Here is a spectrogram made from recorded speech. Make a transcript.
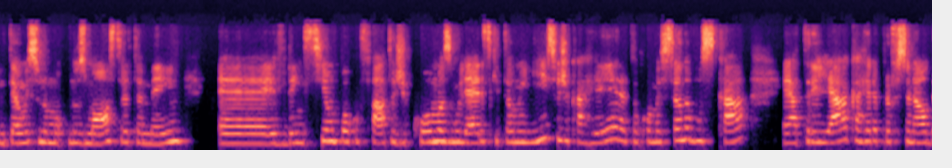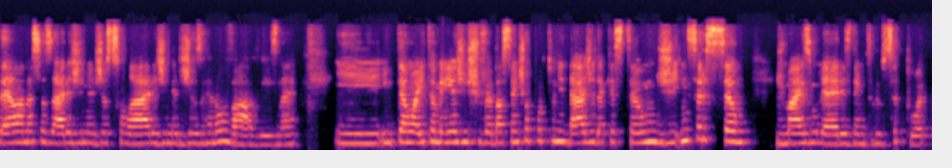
Então, isso no, nos mostra também é, evidencia um pouco o fato de como as mulheres que estão no início de carreira estão começando a buscar é, a trilhar a carreira profissional dela nessas áreas de energia solar e de energias renováveis, né? E então aí também a gente vê bastante oportunidade da questão de inserção de mais mulheres dentro do setor.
